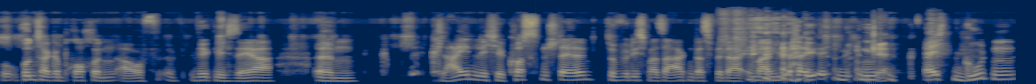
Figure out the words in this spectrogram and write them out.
runtergebrochen auf wirklich sehr ähm, kleinliche Kostenstellen, so würde ich es mal sagen, dass wir da immer einen, okay. echt guten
